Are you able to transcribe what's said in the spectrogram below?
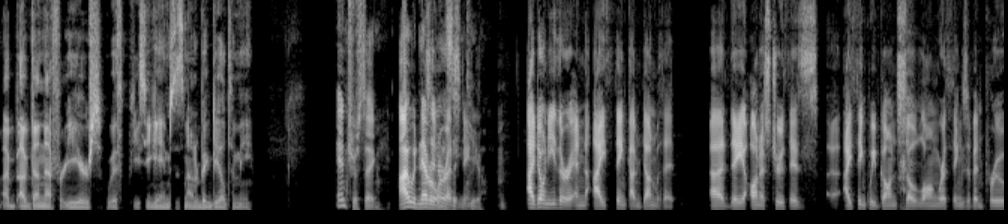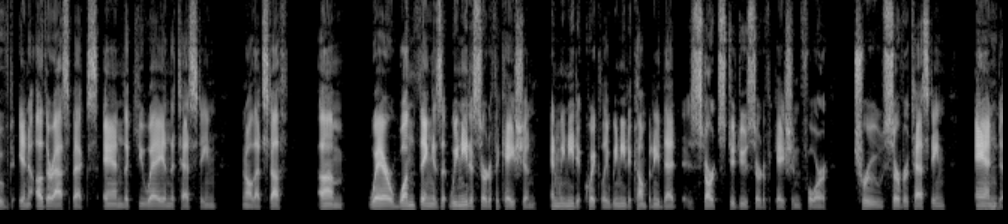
I've, I've done that for years with PC games. It's not a big deal to me. Interesting. I would never want to sit in queue. I don't either, and I think I'm done with it. Uh, the honest truth is, uh, I think we've gone so long where things have improved in other aspects and the QA and the testing and all that stuff. Um, where one thing is that we need a certification and we need it quickly. We need a company that starts to do certification for true server testing and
